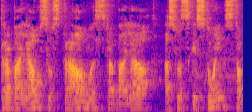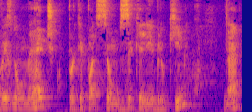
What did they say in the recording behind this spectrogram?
trabalhar os seus traumas, trabalhar as suas questões, talvez não médico, porque pode ser um desequilíbrio químico, né,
